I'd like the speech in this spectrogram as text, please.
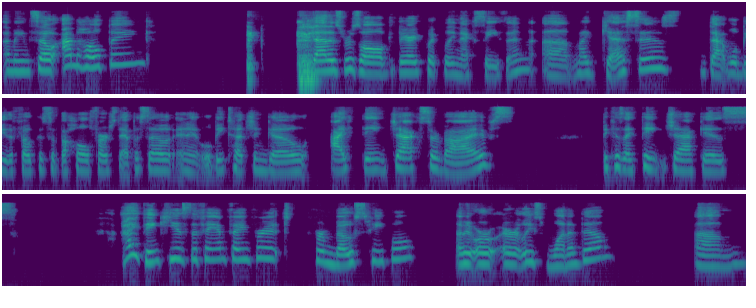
I mean, so I'm hoping that is resolved very quickly next season. Um, my guess is that will be the focus of the whole first episode, and it will be touch and go. I think Jack survives because I think Jack is. I think he is the fan favorite for most people. I mean, or or at least one of them. Um,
